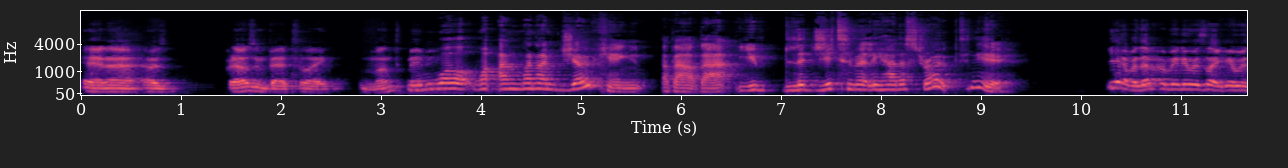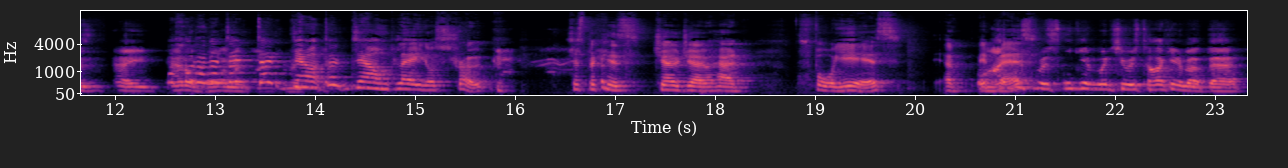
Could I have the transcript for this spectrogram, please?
and uh, I was, but I was in bed for like a month maybe. Well, and when I'm joking about that, you legitimately had a stroke, didn't you? Yeah, but that, I mean, it was like it was. I had Hold on, no, don't don't down, don't downplay your stroke just because JoJo had four years of, in Well, I just was thinking when she was talking about that,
